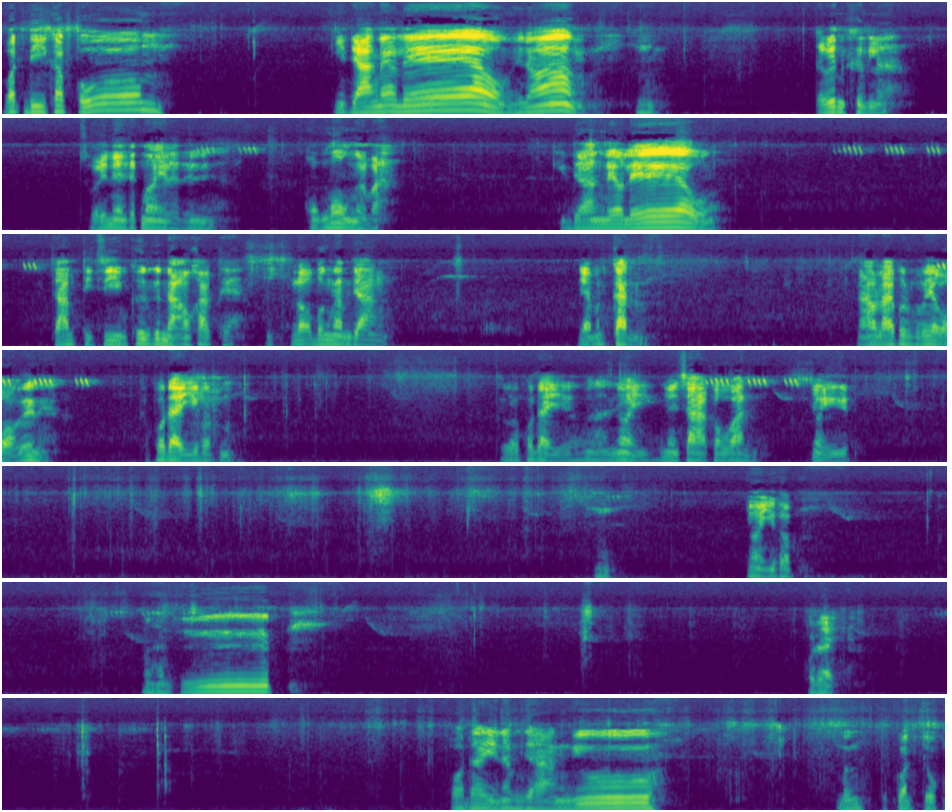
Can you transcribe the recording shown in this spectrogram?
สวัสดีครับผมกรีดยางแล้วแล้วพี่น้องตะเว้นขึ้นเลยสวยแน่จักหน่อยแหละนี่หกโมงเลยมากรีดยางแล้วแล้วจามติดซีมขึ้นขึ้นหนาวคักแท้เลาะเบิ้งน้ำยางอย่ามันกันหนาวหลายเพิ่นเพิ่นอยากออกเลยเนี่ย พอได้อยู่ครับถือว่าพอได้อยู่มันหาย่อยย่อยชาเข้าว่านย่อยอืดอืมย่อยอยู่ครับมันหันอืดพอได้ พอได้น้ำยางอยู่เบิ้งตุกก่อนจก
